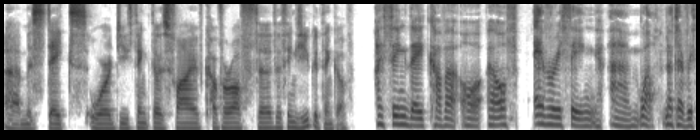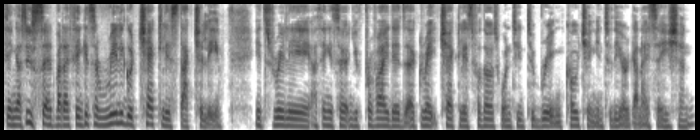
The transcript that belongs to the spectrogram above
uh, mistakes, or do you think those five cover off the, the things you could think of? I think they cover off everything. Um, well, not everything, as you said, but I think it's a really good checklist. Actually, it's really. I think it's a, you've provided a great checklist for those wanting to bring coaching into the organization.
